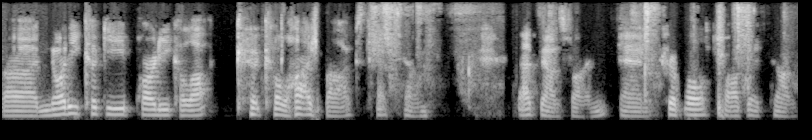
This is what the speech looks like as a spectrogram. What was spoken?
uh, naughty cookie party colla- collage box. That sounds that sounds fun. And triple chocolate chunk.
